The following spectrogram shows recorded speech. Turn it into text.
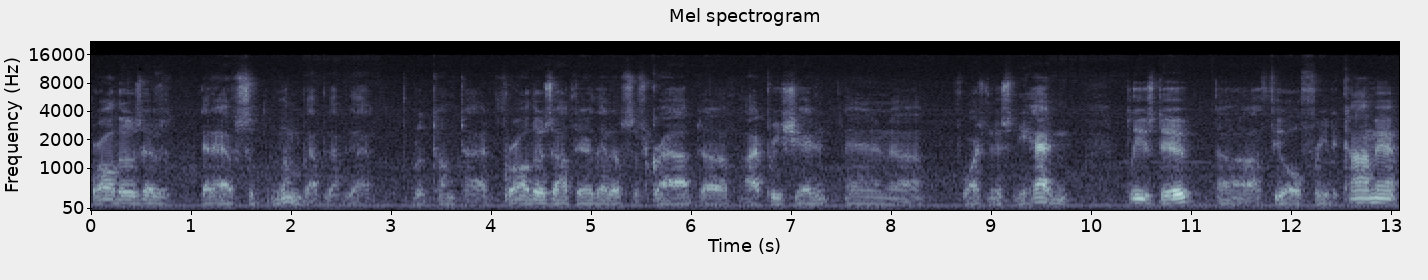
for all those that have, that have blah, blah, blah, a little tongue tied. For all those out there that have subscribed, uh, I appreciate it. And uh, for watching this and you hadn't, please do. Uh, feel free to comment,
